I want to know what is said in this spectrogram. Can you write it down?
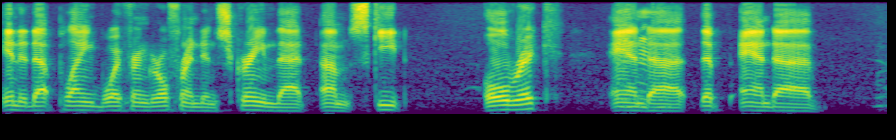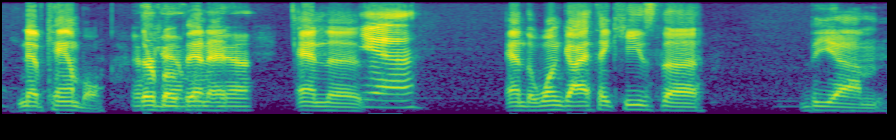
ended up playing boyfriend girlfriend in Scream that um Skeet Ulrich and Mhm. uh the and uh Neve Campbell Jeff they're both in it Yeah. and the yeah, and the one guy I think he's the the um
